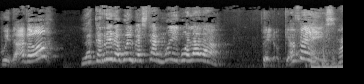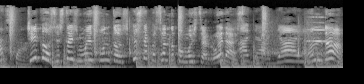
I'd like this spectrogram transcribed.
Cuidado. La carrera vuelve a estar muy igualada. ¿Pero qué hacéis? pasa? Chicos, estáis muy juntos. ¿Qué está pasando con vuestras ruedas? Ay, ay, ay. ¡Anda!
